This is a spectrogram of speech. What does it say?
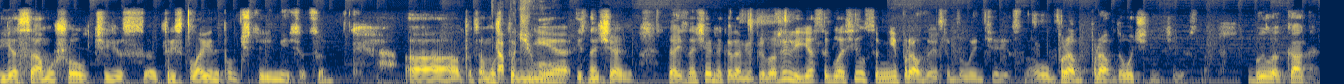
я сам ушел через э, три с половиной, по-моему, четыре месяца. А, потому а что почему? мне изначально... Да, изначально, когда мне предложили, я согласился, мне правда это было интересно. Правда, правда очень интересно. Было как,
